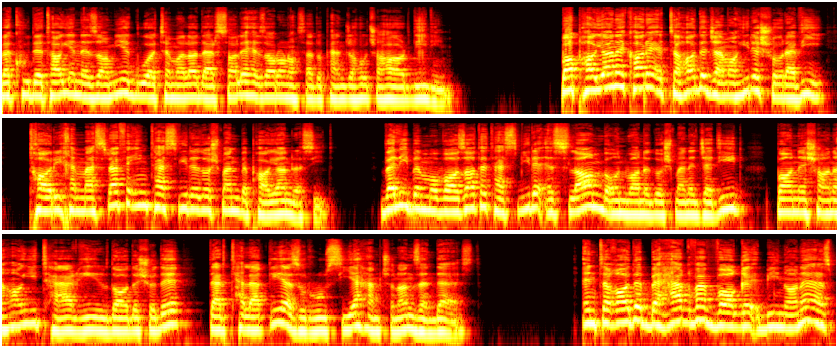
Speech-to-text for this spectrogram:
و کودتای نظامی گواتمالا در سال 1954 دیدیم. با پایان کار اتحاد جماهیر شوروی تاریخ مصرف این تصویر دشمن به پایان رسید. ولی به موازات تصویر اسلام به عنوان دشمن جدید با نشانه تغییر داده شده در تلقی از روسیه همچنان زنده است. انتقاد به حق و واقع بینانه از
